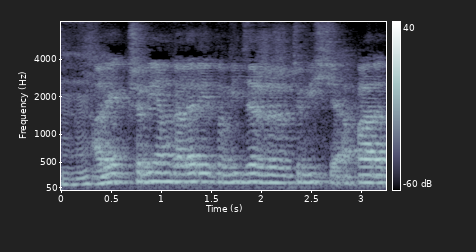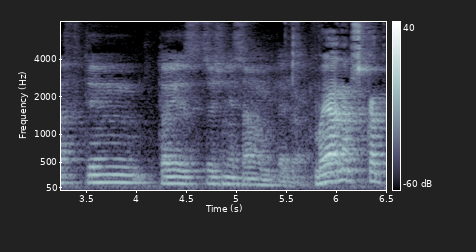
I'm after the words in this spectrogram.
Mhm. Ale jak przewijam galerię, to widzę, że rzeczywiście aparat w tym to jest coś niesamowitego. Bo ja na przykład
